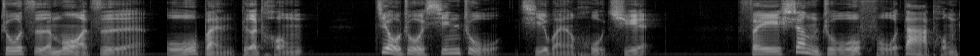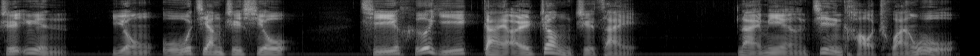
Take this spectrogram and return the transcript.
诸字墨字无本得同。旧注新注，其文互缺，非圣主辅大同之运，永无疆之修，其何以改而正之哉？乃命进考传物，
